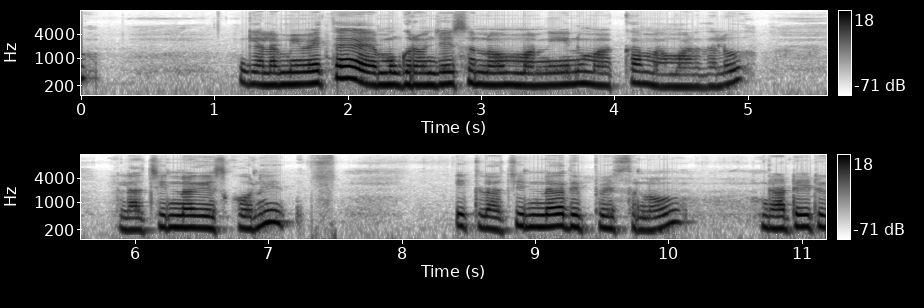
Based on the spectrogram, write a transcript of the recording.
ఇలా మేమైతే ముగ్గురం చేస్తున్నాం. మా నేను మా అక్క మా మరదలు. ఇలా చిన్నగా వేసుకొని ఇట్లా చిన్నగా తిప్పేస్తున్నాం. అటు ఇటు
